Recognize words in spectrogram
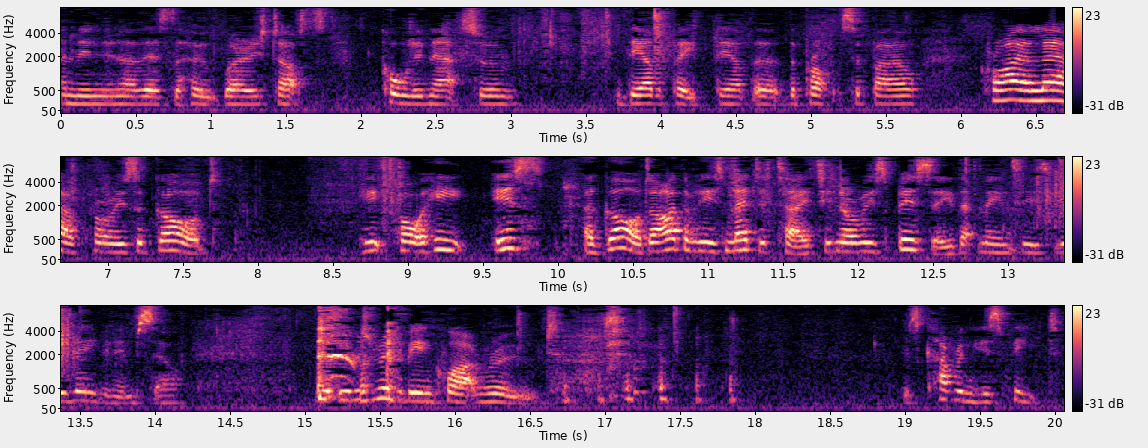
And then you know there's the hoop where he starts calling out to him, the other people, the other the prophets of Baal, cry aloud, for he's a god. He, for he is a god. Either he's meditating or he's busy. That means he's relieving himself. But he was really being quite rude. he's covering his feet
